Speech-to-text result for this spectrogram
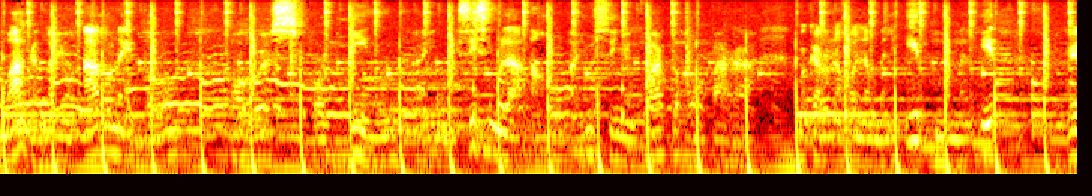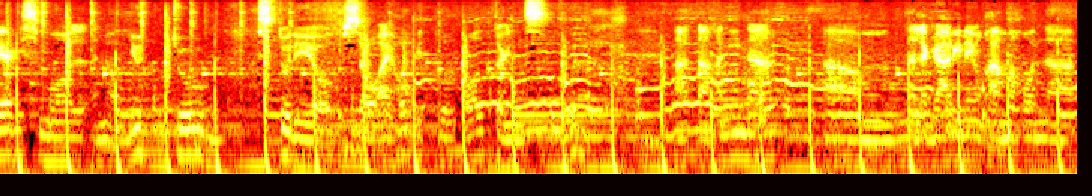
Umaga, ngayong araw na ito, August 14, ay nagsisimula ako ayusin yung kwarto ko para magkaroon ako ng maliit na maliit, very small ano, YouTube studio. So I hope it will all turns good. At uh, kanina, um, nalagari na yung kama ko na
